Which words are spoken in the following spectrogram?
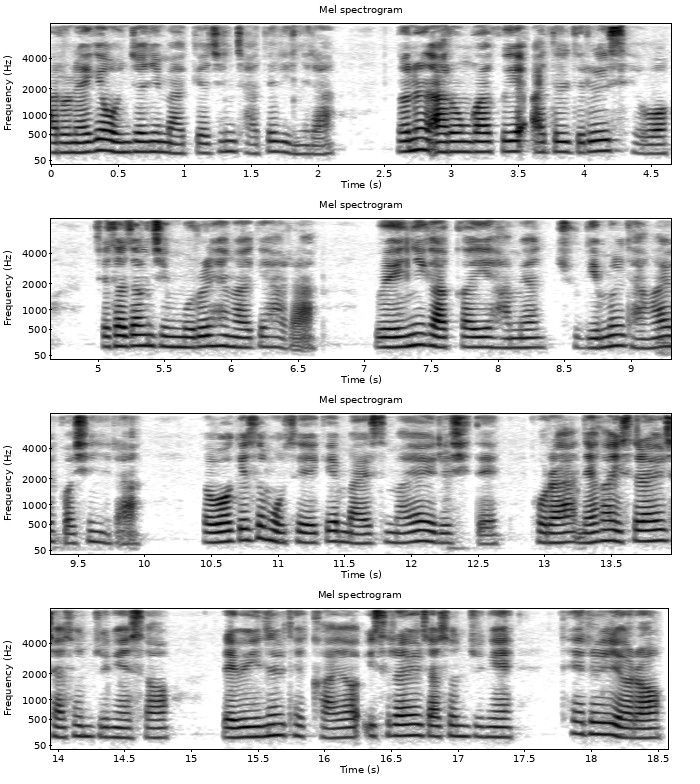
아론에게 온전히 맡겨진 자들이니라. 너는 아론과 그의 아들들을 세워 제사장 직무를 행하게 하라. 외인이 가까이 하면 죽임을 당할 것이니라. 여호와께서 모세에게 말씀하여 이르시되 보라 내가 이스라엘 자손 중에서 레위인을 택하여 이스라엘 자손 중에 태를 열어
